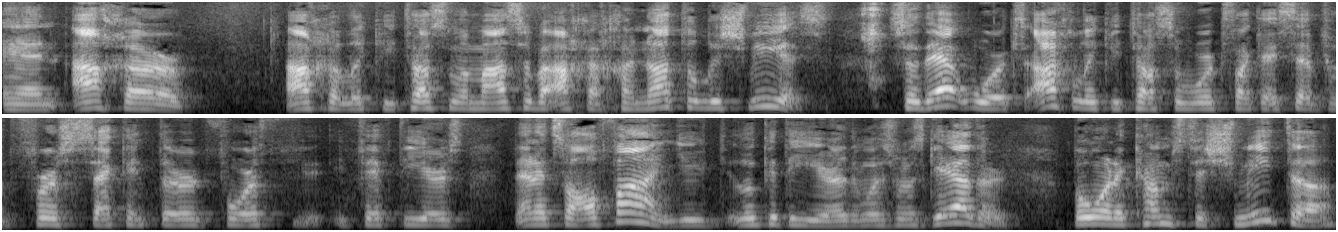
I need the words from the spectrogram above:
and Achar Achar Likitasu Lamaser Achar Chanata Lishvias. So that works. Achar Likitasu works, like I said, for the first, second, third, fourth, fifth years. Then it's all fine. You look at the year that was was gathered. But when it comes to Shemitah,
